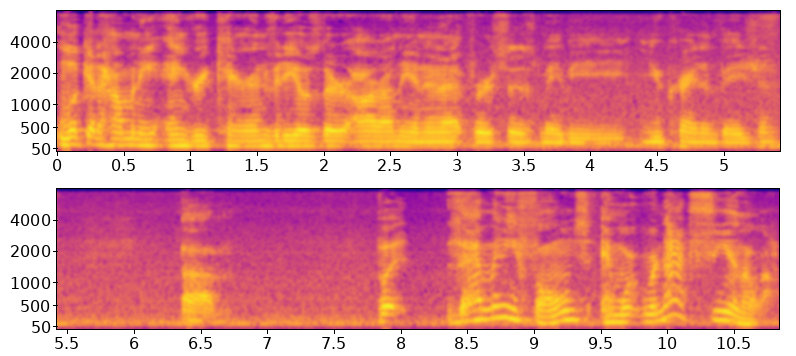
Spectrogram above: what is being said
look at how many angry Karen videos there are on the internet versus maybe Ukraine invasion. Um, but that many phones, and we're, we're not seeing a lot.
